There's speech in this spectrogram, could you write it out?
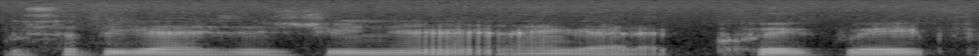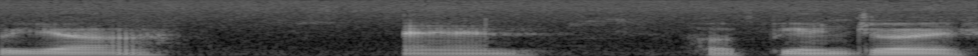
What's up you guys, it's Junior and I got a quick raid for y'all and hope you enjoyed.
